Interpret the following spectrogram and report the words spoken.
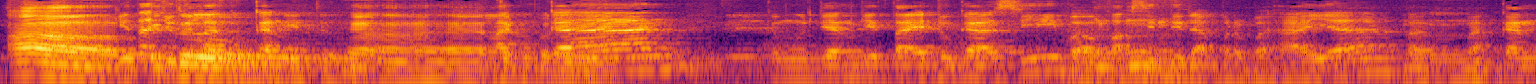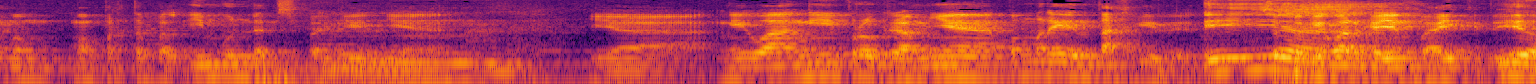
Ah, Kita begitu. juga lakukan itu. Ya, ya, ya, lakukan, kemudian kita edukasi bahwa vaksin Mm-mm. tidak berbahaya, bah- Mm. bahkan mem- mempertebal imun dan sebagainya. Hmm. Ya, ngewangi programnya pemerintah gitu. Iya. Sebagai warga yang baik gitu ya. Iya,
